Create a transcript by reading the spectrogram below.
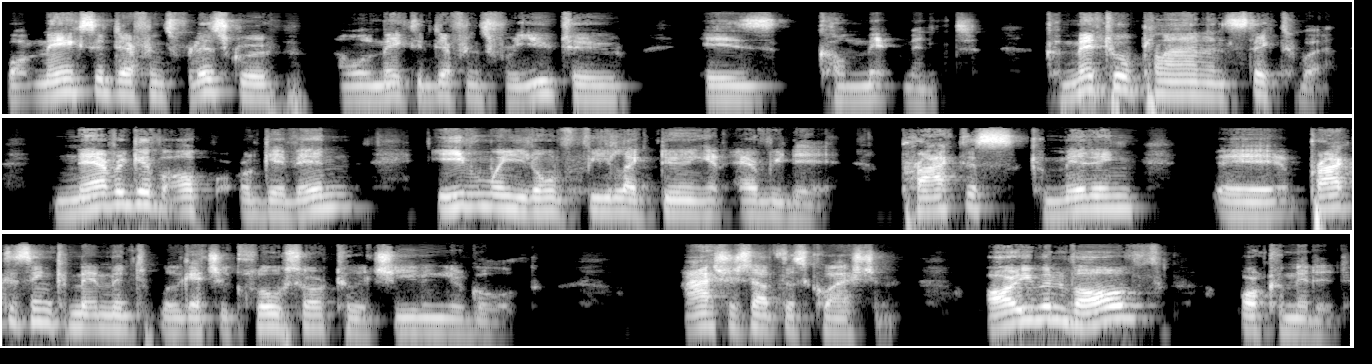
What makes a difference for this group and will make the difference for you too is commitment. Commit to a plan and stick to it. Never give up or give in, even when you don't feel like doing it every day. Practice committing. Uh, practicing commitment will get you closer to achieving your goal. Ask yourself this question: Are you involved or committed?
